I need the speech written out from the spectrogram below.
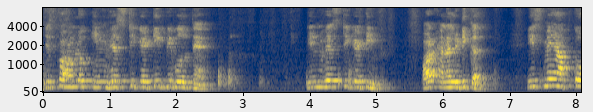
जिसको हम लोग इन्वेस्टिगेटिव भी बोलते हैं। इन्वेस्टिगेटिव और एनालिटिकल इसमें आपको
